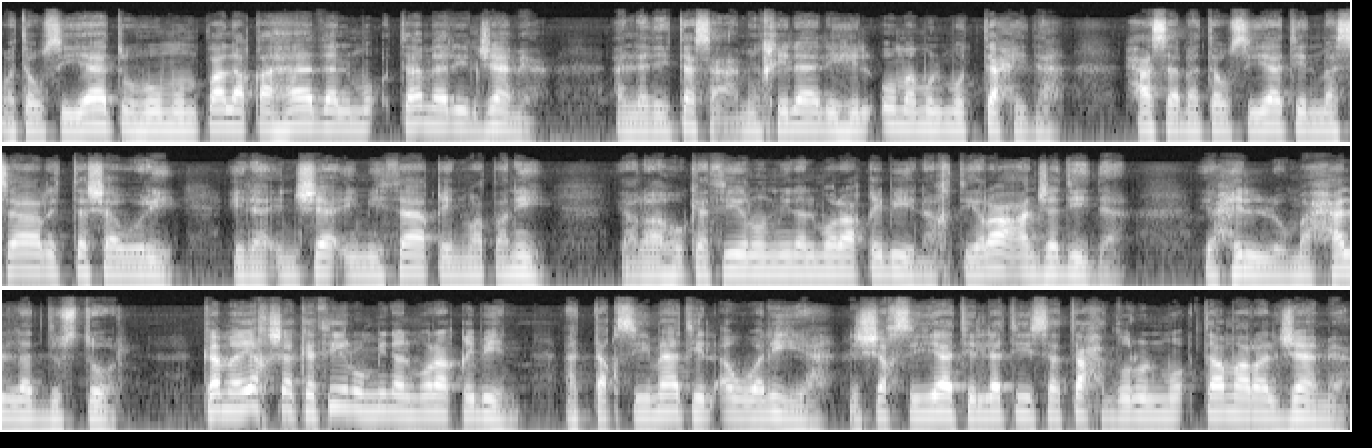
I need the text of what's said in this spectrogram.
وتوصياته منطلق هذا المؤتمر الجامع الذي تسعى من خلاله الأمم المتحدة حسب توصيات المسار التشاوري إلى إنشاء ميثاق وطني يراه كثير من المراقبين اختراعا جديدا يحل محل الدستور. كما يخشى كثير من المراقبين التقسيمات الأولية للشخصيات التي ستحضر المؤتمر الجامع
